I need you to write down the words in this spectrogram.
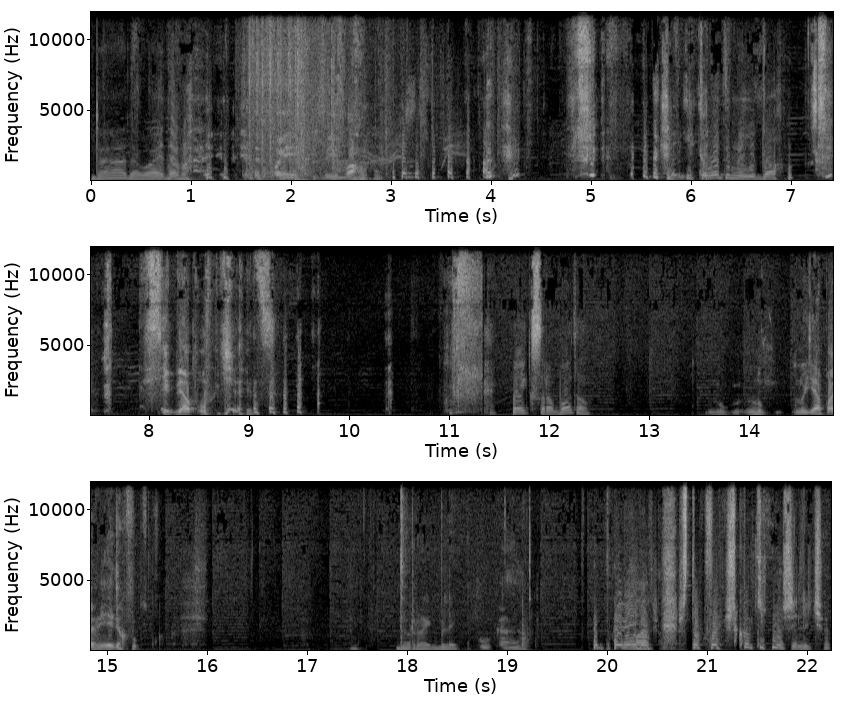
Да, давай, давай. Это заебал. И кого ты наебал? Себя получается. Фейк сработал? Ну, ну, ну я поверил. Дурак, блядь. Сука. Поверил, ладно. что флешку кинешь или что?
